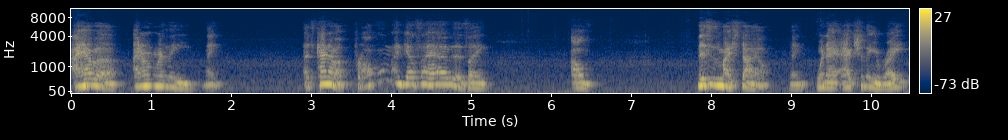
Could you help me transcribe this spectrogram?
I have a I don't really like. That's kind of a problem, I guess I have. Is like, I'll. This is my style. Like when I actually write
